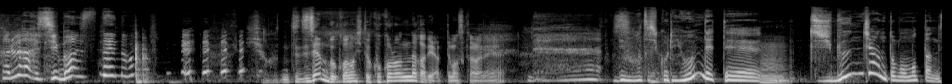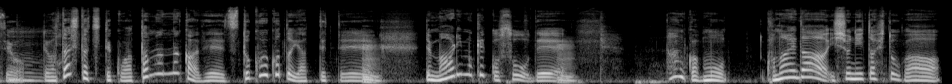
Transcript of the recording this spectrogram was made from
猿橋バス停の？全部この人心の中でやってますからね。でも私これ読んでて、うん。自分じゃんとも思ったんですよ、うん。で私たちってこう頭の中でずっとこういうことやってて、うん。で周りも結構そうで、うん。なんかもうこの間一緒にいた人が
